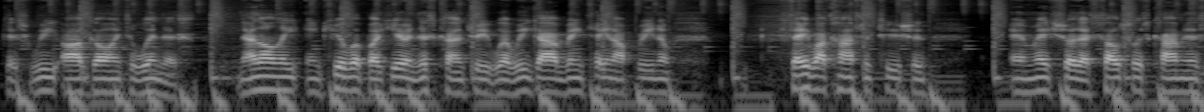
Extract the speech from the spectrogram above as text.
Because we are going to win this not only in Cuba, but here in this country where we got to maintain our freedom, save our Constitution, and make sure that socialist, communist,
